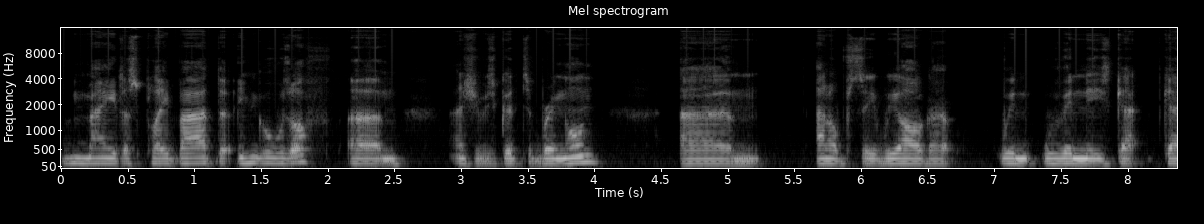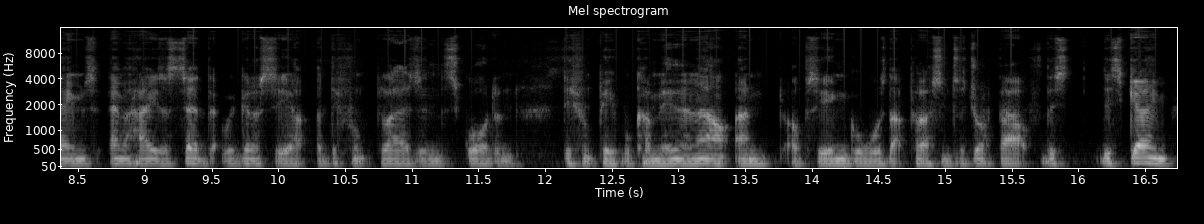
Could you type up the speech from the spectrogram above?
made us play bad that Ingle was off, um, and she was good to bring on. Um, and obviously, we are go, within, within these ga- games, Emma Hayes has said that we're going to see a, a, different players in the squad and different people coming in and out. And obviously, Ingle was that person to drop out for this this game.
